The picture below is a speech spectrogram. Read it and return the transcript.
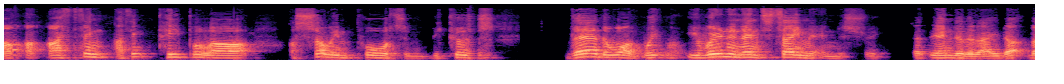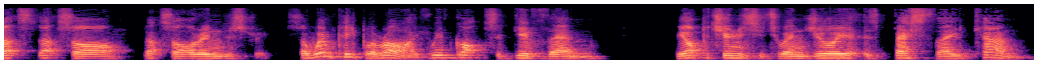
I, I think I think people are are so important because they're the one. We, we're in an entertainment industry. At the end of the day, that, that's that's our that's our industry. So when people arrive, we've got to give them the opportunity to enjoy it as best they can,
